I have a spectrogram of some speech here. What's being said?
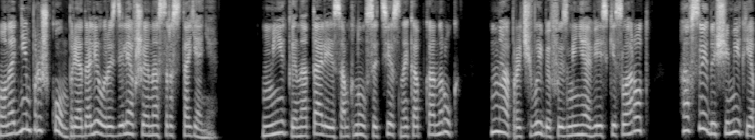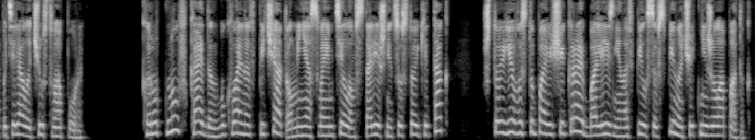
Он одним прыжком преодолел разделявшее нас расстояние. Миг и на талии сомкнулся тесный капкан рук, напрочь выбив из меня весь кислород, а в следующий миг я потеряла чувство опоры. Крутнув, Кайден буквально впечатал меня своим телом в столешницу стойки так, что ее выступающий край болезненно впился в спину чуть ниже лопаток.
